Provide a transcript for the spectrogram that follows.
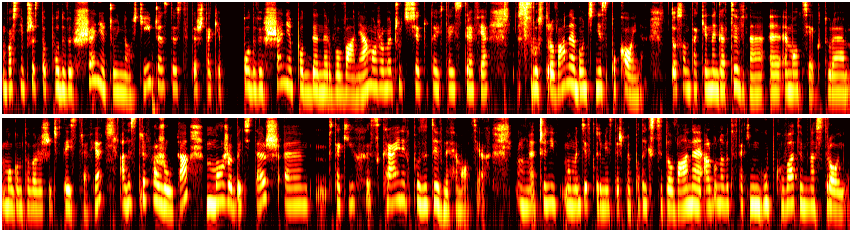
właśnie przez to podwyższenie czujności często jest też takie podwyższenie poddenerwowania, możemy czuć się tutaj w tej strefie sfrustrowane bądź niespokojne. To są takie negatywne e, emocje, które mogą towarzyszyć w tej strefie, ale strefa żółta może być też e, w takich skrajnych pozytywnych emocjach, mm, czyli w momencie, w którym jesteśmy podekscytowane albo nawet w takim głupkowatym nastroju,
